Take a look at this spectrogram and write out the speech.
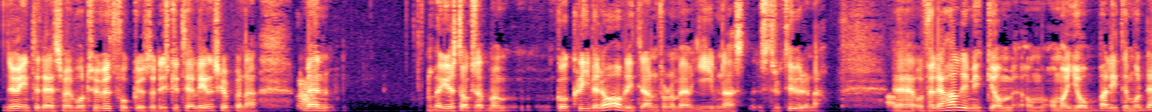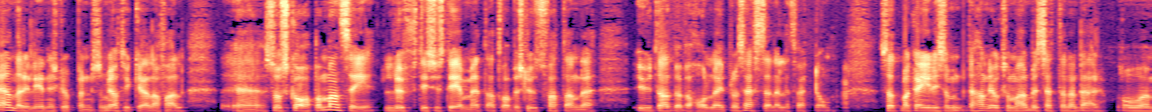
Nu är inte det som är vårt huvudfokus att diskutera ledningsgrupperna, men, men just också att man går kliver av lite grann från de här givna strukturerna. Ja. Eh, och för det handlar ju mycket om, om, om man jobbar lite modernare i ledningsgruppen, som jag tycker i alla fall, eh, så skapar man sig luft i systemet att vara beslutsfattande utan att behöva hålla i processen eller tvärtom. Så att man kan ju liksom, det handlar ju också om arbetssätten där. Och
